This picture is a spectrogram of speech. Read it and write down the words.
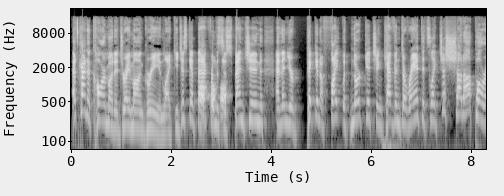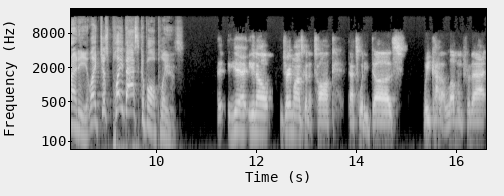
that's kind of karma to Draymond Green. Like you just get back from the suspension and then you're picking a fight with Nurkic and Kevin Durant. It's like just shut up already. Like just play basketball, please. Yeah, you know, Draymond's going to talk. That's what he does. We kind of love him for that.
